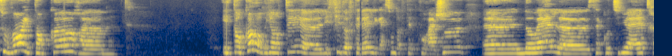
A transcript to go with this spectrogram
souvent est encore euh, est encore orientée les filles doivent être belles les garçons doivent être courageux Noël ça continue à être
